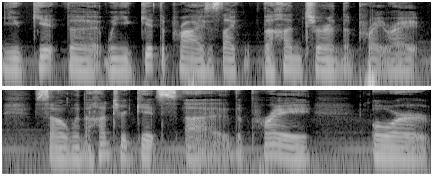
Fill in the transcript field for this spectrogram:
you get the when you get the prize, it's like the hunter and the prey, right? So when the hunter gets uh, the prey, or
